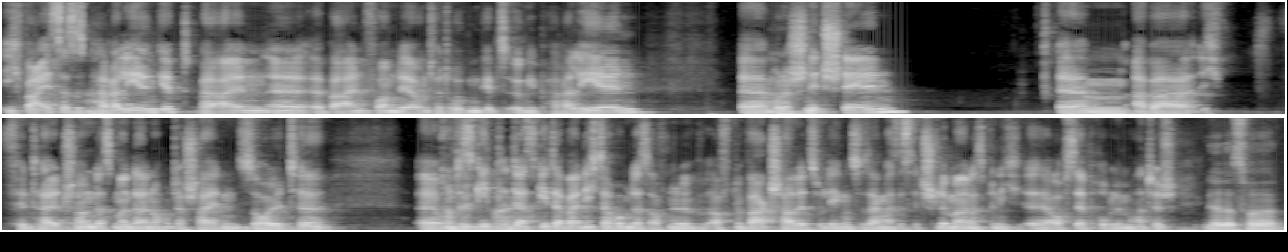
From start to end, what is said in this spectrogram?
Ich weiß, dass es mhm. Parallelen gibt, bei allen, äh, bei allen Formen der Unterdrückung gibt es irgendwie Parallelen ähm, oder Schnittstellen. Ähm, aber ich finde halt schon, dass man da noch unterscheiden sollte. Äh, und es geht, das geht dabei nicht darum, das auf eine, auf eine Waagschale zu legen und zu sagen, was ist jetzt schlimmer. Das finde ich äh, auch sehr problematisch. Ja, das war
